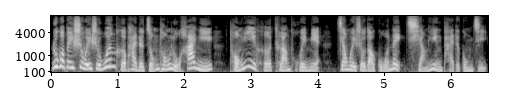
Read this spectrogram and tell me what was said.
如果被视为是温和派的总统鲁哈尼同意和特朗普会面，将会受到国内强硬派的攻击。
